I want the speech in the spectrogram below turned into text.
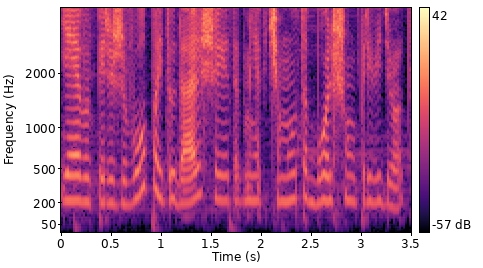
я его переживу, пойду дальше, и это меня к чему-то большему приведет.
